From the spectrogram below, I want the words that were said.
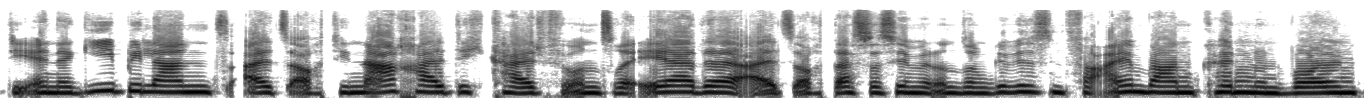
die Energiebilanz als auch die Nachhaltigkeit für unsere Erde, als auch das, was wir mit unserem Gewissen vereinbaren können und wollen,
